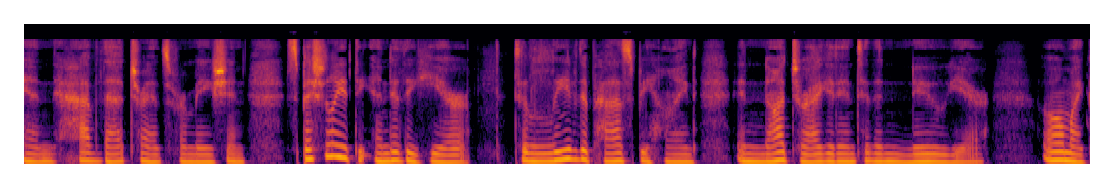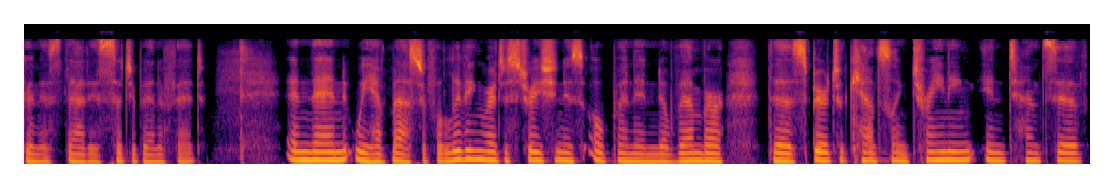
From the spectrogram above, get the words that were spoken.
and have that transformation, especially at the end of the year, to leave the past behind and not drag it into the new year. Oh my goodness, that is such a benefit. And then we have Masterful Living registration is open in November. The Spiritual Counseling Training Intensive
